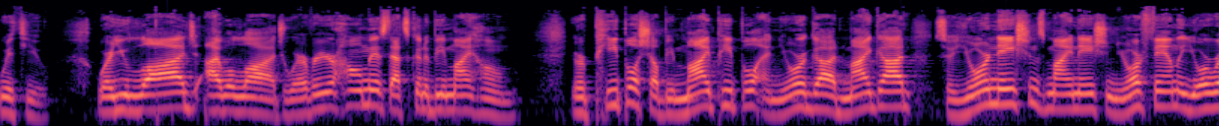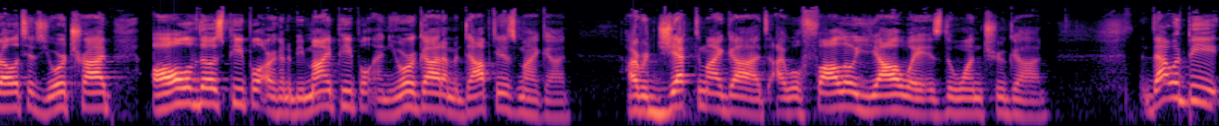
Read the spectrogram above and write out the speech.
with you. Where you lodge, I will lodge. Wherever your home is, that's going to be my home. Your people shall be my people, and your God my God. So your nation's my nation, your family, your relatives, your tribe, all of those people are going to be my people, and your God I'm adopting as my God. I reject my gods. I will follow Yahweh as the one true God. That would be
